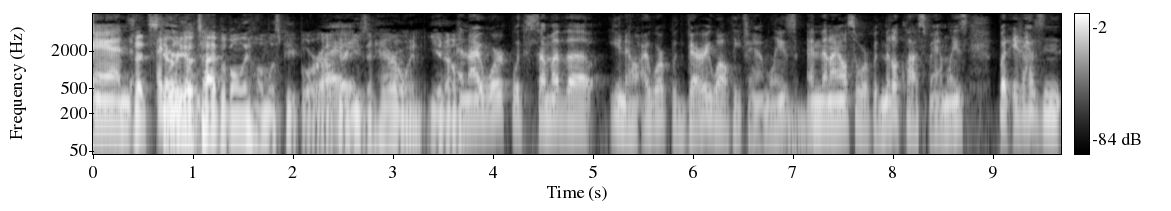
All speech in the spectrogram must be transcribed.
and It's that and, you know, stereotype of only homeless people are out there using heroin. You know, and I work with some of the, you know, I work with very wealthy families, and then I also work with middle class families. But it has, n-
